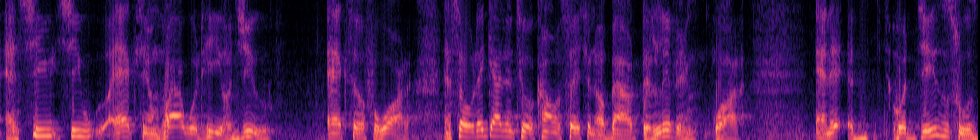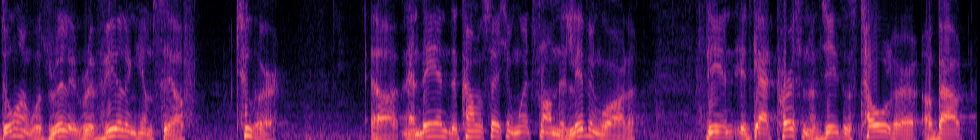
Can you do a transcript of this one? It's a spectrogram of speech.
And she, she asked him, why would he, a Jew, ask her for water? And so they got into a conversation about the living water. And it, what Jesus was doing was really revealing himself to her. Uh, and then the conversation went from the living water then it got personal. Jesus told her about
